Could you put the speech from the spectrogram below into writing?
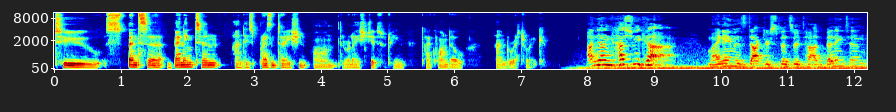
to Spencer Bennington and his presentation on the relationships between Taekwondo and rhetoric. Anyang! My name is Dr. Spencer Todd Bennington.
